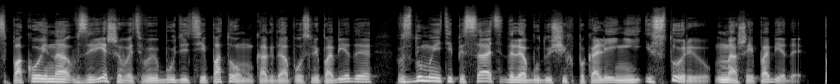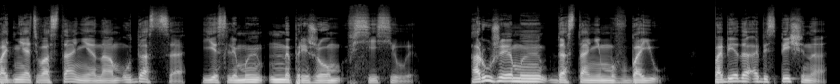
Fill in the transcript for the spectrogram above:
Спокойно взвешивать вы будете потом, когда после победы вздумаете писать для будущих поколений историю нашей победы. Поднять восстание нам удастся, если мы напряжем все силы. Оружие мы достанем в бою. Победа обеспечена,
